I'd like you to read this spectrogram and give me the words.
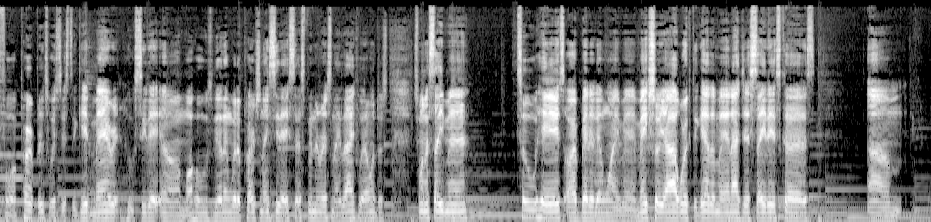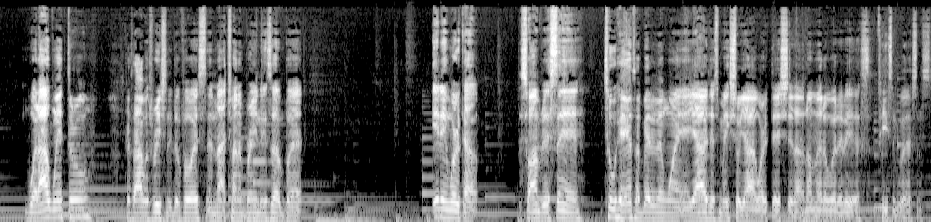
for a purpose, which is to get married, who see that um or who's dealing with a person they see they spend the rest of their life with. I want to just want to say, man, two heads are better than one, man. Make sure y'all work together, man. I just say this because um what I went through, because I was recently divorced and not trying to bring this up, but it didn't work out. So I'm just saying, two hands are better than one, and y'all just make sure y'all work that shit out, no matter what it is. Peace and blessings.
